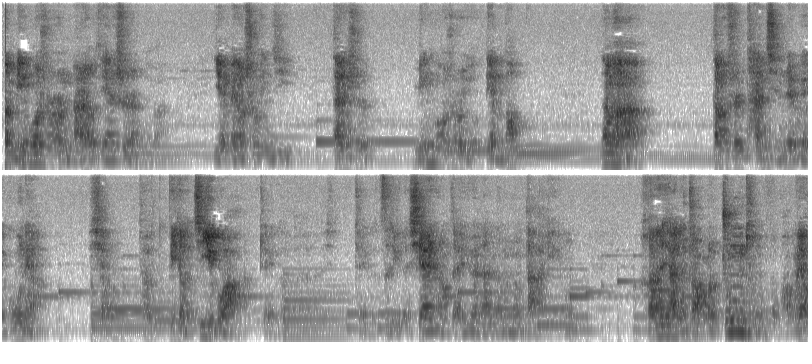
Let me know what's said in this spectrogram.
那民国时候哪有电视对吧？也没有收音机，但是民国时候有电报。那么当时弹琴这位姑娘想，她比较记挂这个这个自己的先生在越南能不能打赢。何南夏就找了中统的朋友，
